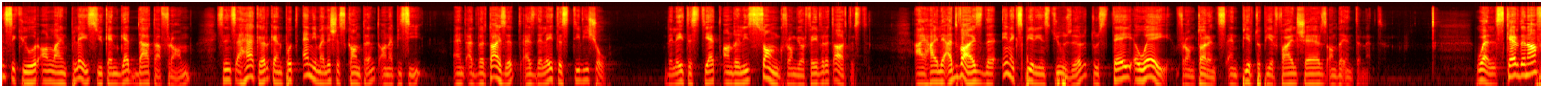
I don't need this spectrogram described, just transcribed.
insecure online place you can get data from since a hacker can put any malicious content on a PC and advertise it as the latest TV show, the latest yet unreleased song from your favorite artist. I highly advise the inexperienced user to stay away from torrents and peer-to-peer -peer file shares on the internet. Well, scared enough?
